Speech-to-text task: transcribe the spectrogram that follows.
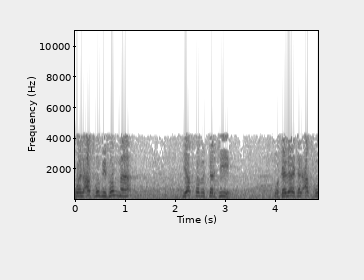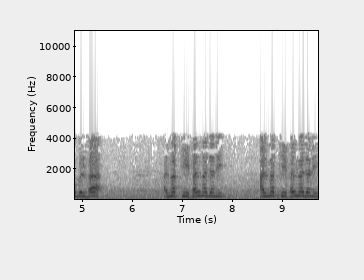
والعطف بثم يقصد الترتيب وكذلك العطف بالفاء المكي فالمدني المكي فالمدني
